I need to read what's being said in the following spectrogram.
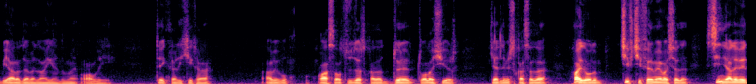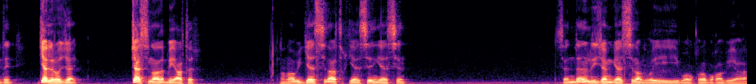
Bir ara deme daha geldi mi? Abi. Tekrar 2K. Abi bu kasa 34 kadar dönüp dolaşıyor. Geldiğimiz kasada. Haydi oğlum. Çift çift vermeye başladın. Sinyali verdin. Gelir hoca. Gelsin abi artık. Lan abi gelsin artık gelsin gelsin. Senden ricam gelsin abi. Vay Volkan'a bak abi ya.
